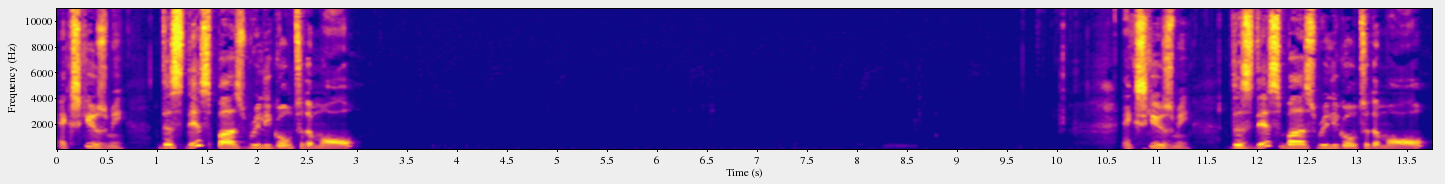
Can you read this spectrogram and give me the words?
Excuse me, does this bus really go to the mall? Excuse me, does this bus really go to the mall?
